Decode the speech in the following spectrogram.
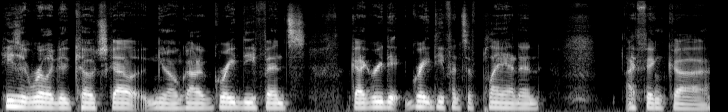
he's a really good coach. Got you know, got a great defense, got a great great defensive plan, and I think uh,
